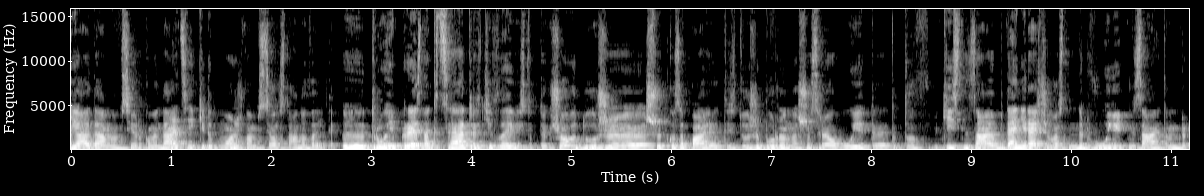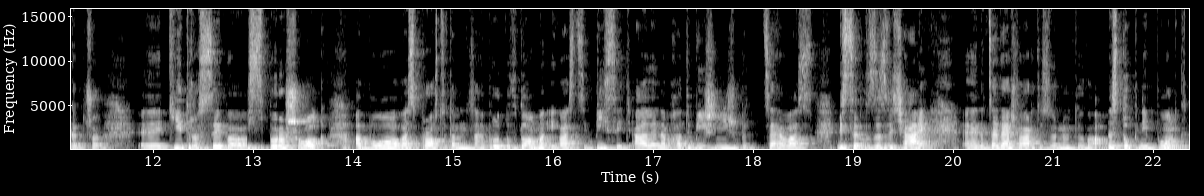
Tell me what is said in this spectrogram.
Я дам вам всі рекомендації, які допоможуть вам з цього стану вийти. Е, другий признак це дратівливість. Тобто, якщо ви дуже швидко запалюєтесь, дуже бурно на щось реагуєте, тобто якісь не знаю, буденні речі вас не нервують нервують, не знаю, там, наприклад, що е, кіт розсипав порошок, або вас просто там не знаю, брудно вдома, і вас це бісить, але набагато більше, ніж би це вас бісило зазвичай. Е, на це теж варто звернути увагу. Наступний пункт.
